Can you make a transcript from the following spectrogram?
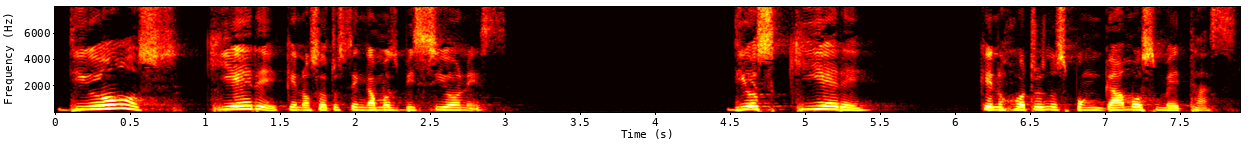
Dios quiere que nosotros tengamos visiones. Dios quiere que nosotros nos pongamos metas,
